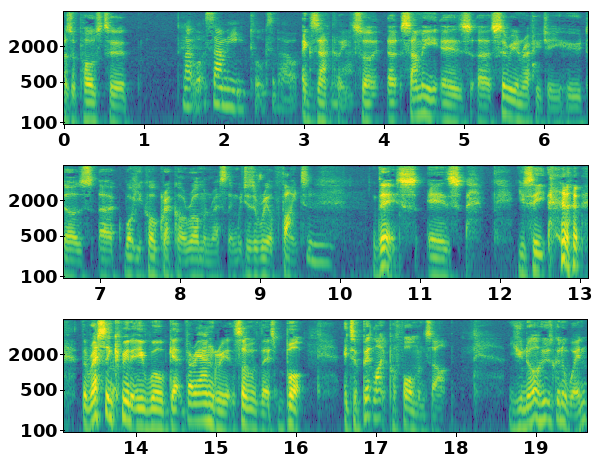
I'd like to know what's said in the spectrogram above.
as opposed to Like what Sammy talks about. Exactly. Yeah. So uh, Sammy is a Syrian refugee who does uh, what you call Greco-Roman wrestling, which is a real fight. Mm. This is, you see, the wrestling community will get very angry at some of this, but it's a bit like performance art. You know who's going to win,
